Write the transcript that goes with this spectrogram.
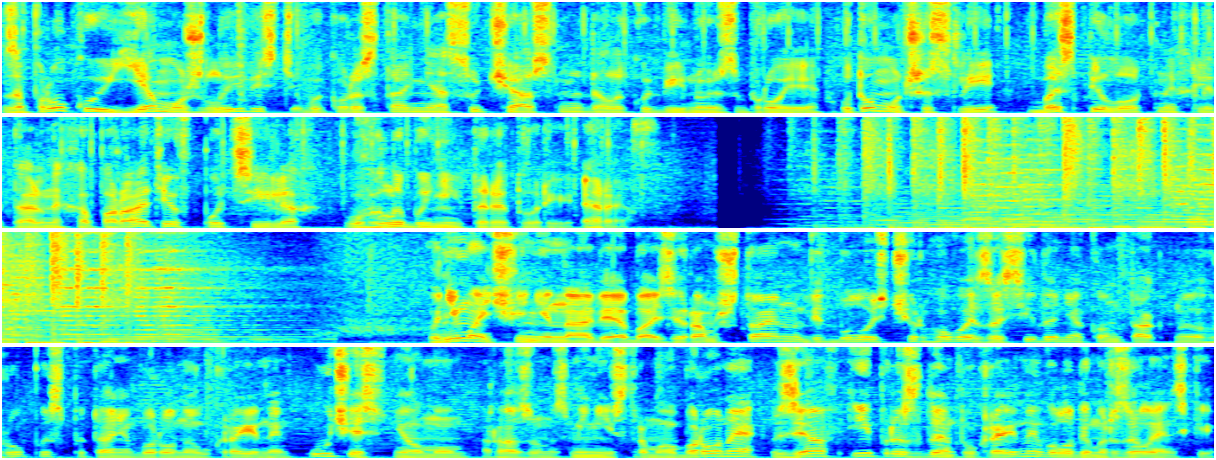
запорукою є можливість використання сучасної далекобійної зброї, у тому числі безпілотних літальних апаратів по цілях в глибині території РФ. В Німеччині на авіабазі Рамштайн відбулось чергове засідання контактної групи з питань оборони України. Участь в ньому разом з міністрами оборони взяв і президент України Володимир Зеленський.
